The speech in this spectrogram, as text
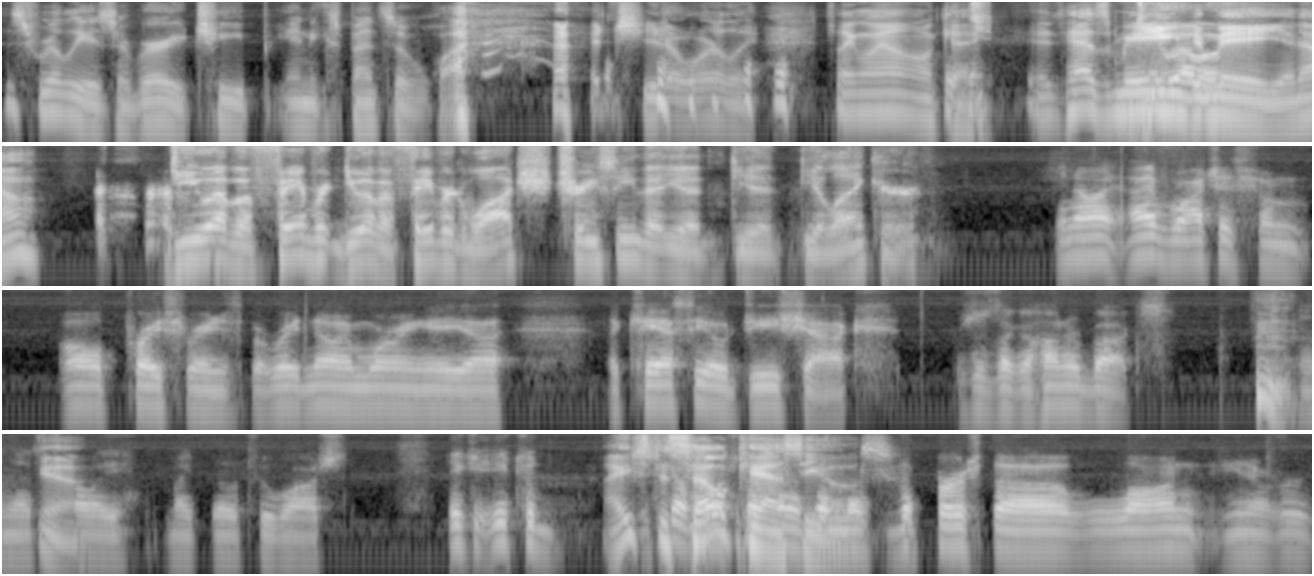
"This really is a very cheap, inexpensive watch." you know, really. It's like, well, okay, it has meaning to a- me, you know. Do you have a favorite? Do you have a favorite watch, Tracy, that you do you, you like or? You know, I, I have watches from all price ranges, but right now I'm wearing a uh, a Casio G Shock, which is like a hundred bucks, Hmm, and that's yeah. probably my go-to watch. It could, it could I used to sell more stuff in it than Casios. The, the first uh, lawn, you know, or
